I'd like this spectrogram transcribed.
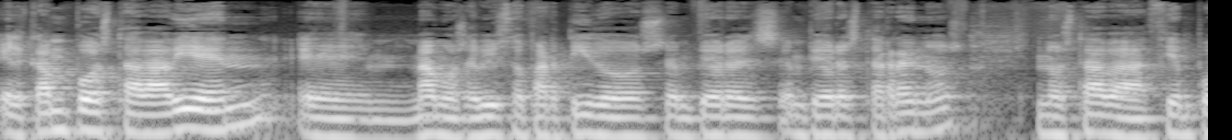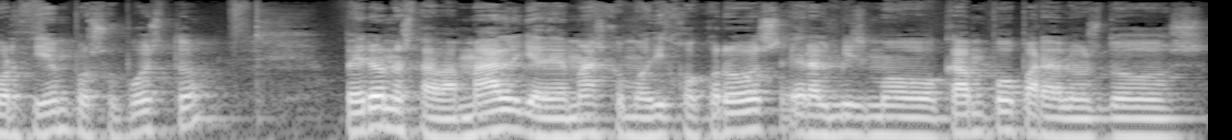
El campo estaba bien, eh, vamos, he visto partidos en peores, en peores terrenos, no estaba 100% por supuesto, pero no estaba mal y además, como dijo Cross, era el mismo campo para los dos,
